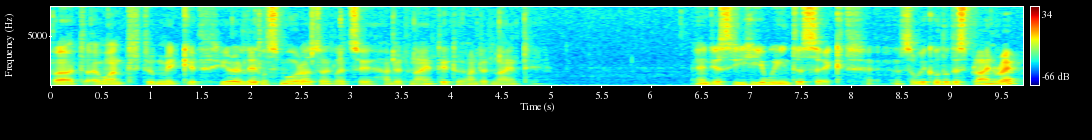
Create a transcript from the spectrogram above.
But I want to make it here a little smaller so let's say 190 to 190 and you see here we intersect. And so we go to the spline wrap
